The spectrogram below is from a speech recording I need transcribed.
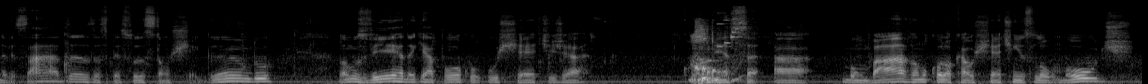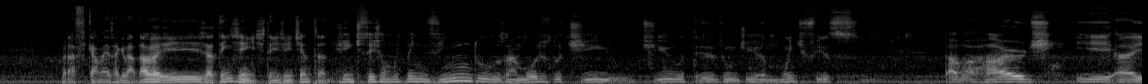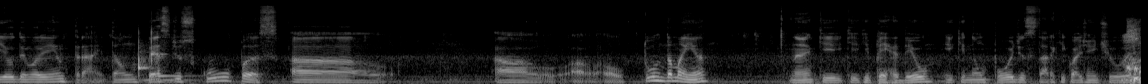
avisadas, as pessoas estão chegando. Vamos ver, daqui a pouco o chat já começa a bombar. Vamos colocar o chat em slow mode para ficar mais agradável aí. Já tem gente, tem gente entrando. Gente, sejam muito bem-vindos, amores do tio. O tio teve um dia muito difícil. Tava hard e aí eu demorei a entrar. Então peço desculpas ao ao, ao, ao turno da manhã, né, que, que, que, perdeu e que não pôde estar aqui com a gente hoje.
